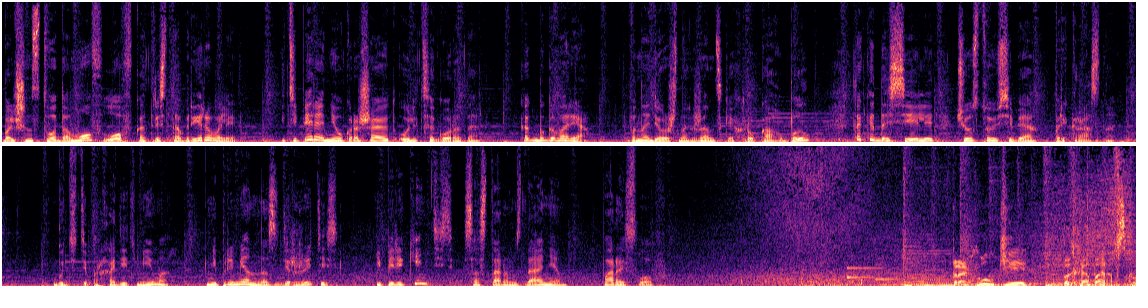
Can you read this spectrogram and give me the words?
большинство домов ловко отреставрировали и теперь они украшают улицы города. Как бы говоря, в надежных женских руках был, так и доселе чувствую себя прекрасно. Будете проходить мимо, непременно задержитесь и перекиньтесь со старым зданием парой слов. Прогулки по Хабаровску.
